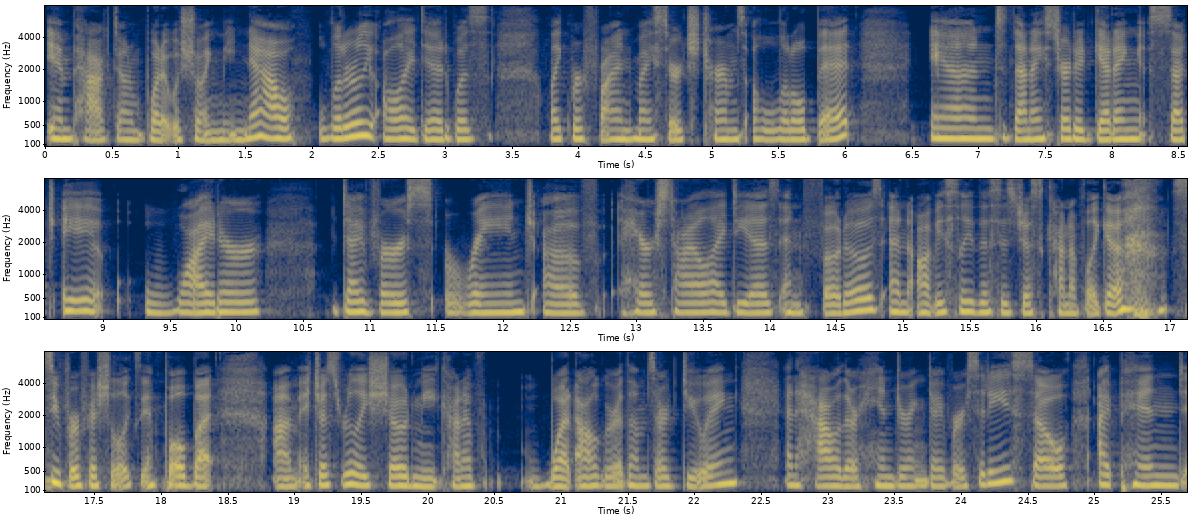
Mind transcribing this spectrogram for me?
impact on what it was showing me now, literally all I did was like refine my search terms a little bit. And then I started getting such a wider diverse range of hairstyle ideas and photos. And obviously, this is just kind of like a superficial example, but um, it just really showed me kind of what algorithms are doing and how they're hindering diversity. So I pinned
